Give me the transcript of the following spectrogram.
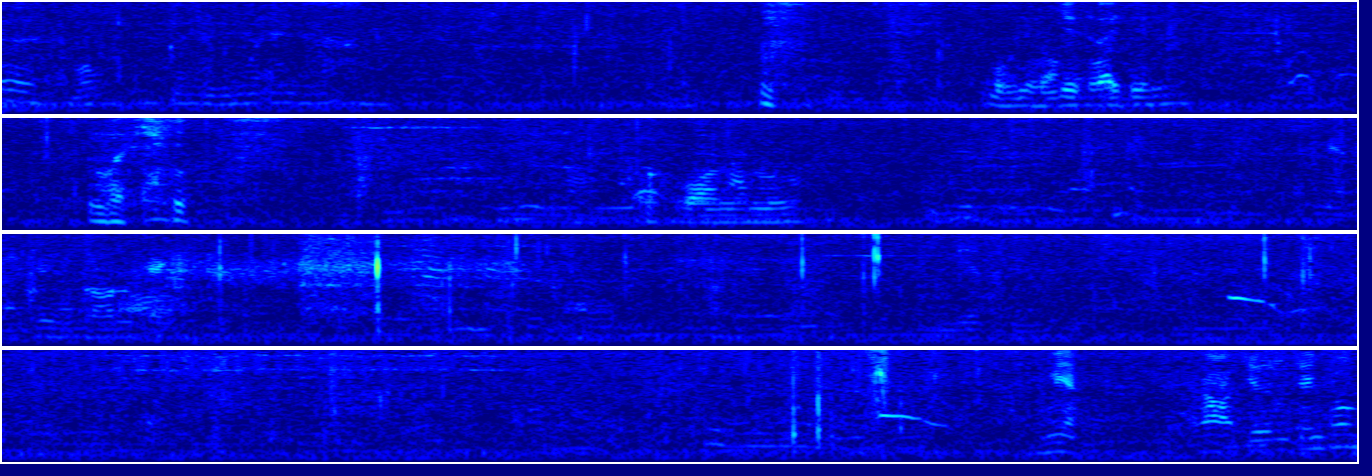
tới bố mình mua em lá bố những gì? Xảy đến mà gì? Vòn mũi miệng. Rồi chưa chính không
